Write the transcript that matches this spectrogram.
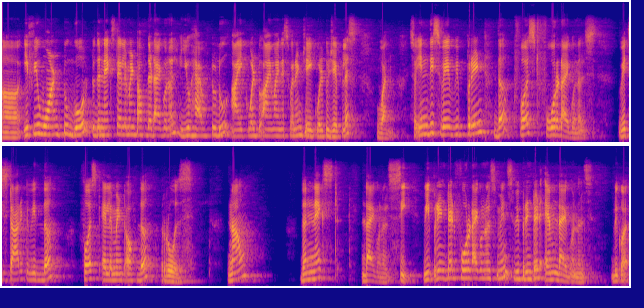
uh, if you want to go to the next element of the diagonal you have to do i equal to i minus 1 and j equal to j plus 1 so in this way we print the first four diagonals which start with the first element of the rows. Now the next diagonals see we printed four diagonals means we printed m diagonals because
